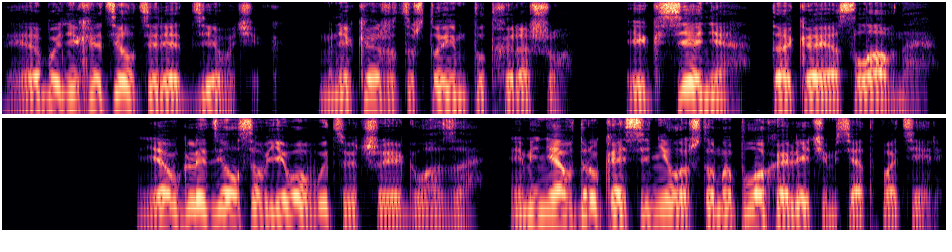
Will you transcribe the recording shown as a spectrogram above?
«Я бы не хотел терять девочек. Мне кажется, что им тут хорошо. И Ксения такая славная. Я вгляделся в его выцветшие глаза, и меня вдруг осенило, что мы плохо лечимся от потерь.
